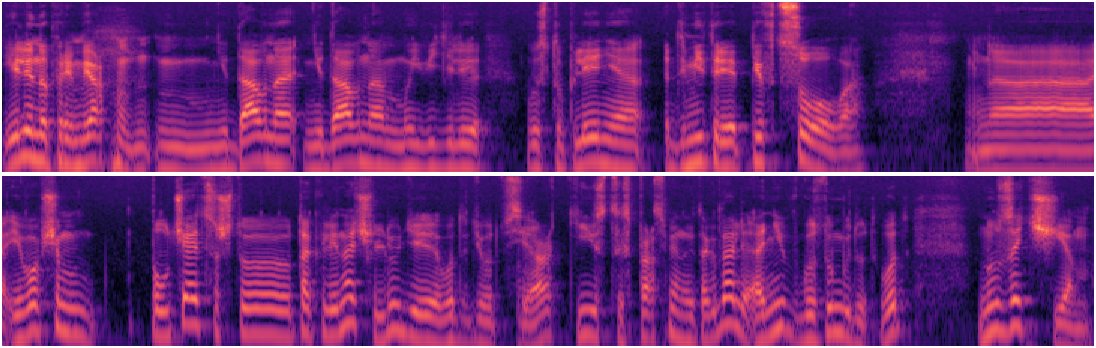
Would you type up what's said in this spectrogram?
Или, например, недавно, недавно мы видели выступление Дмитрия Певцова. И, в общем, получается, что так или иначе люди, вот эти вот все артисты, спортсмены и так далее, они в Госдуму идут. Вот, ну зачем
